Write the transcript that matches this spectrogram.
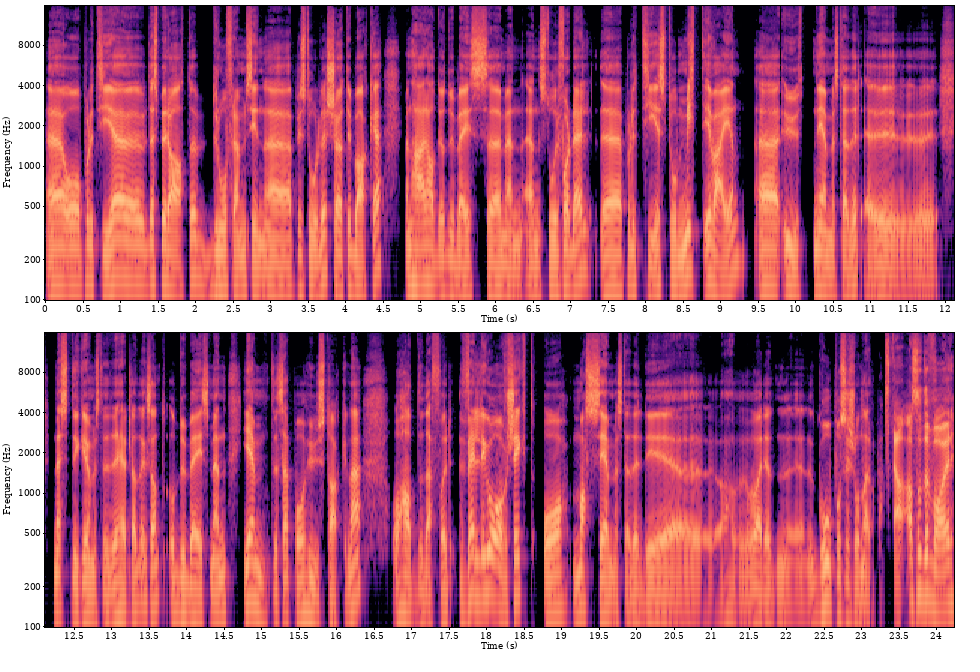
eh, og politiet, desperate, dro frem sine pistoler, skjøt tilbake, men her hadde jo Dubais eh, menn en stor fordel. Politiet sto midt i veien, uten gjemmesteder, eh, nesten ikke gjemmesteder i det hele tatt, og Dubais menn gjemte seg på hustakene og hadde derfor veldig god oversikt og masse gjemmesteder. De eh, var i en, god posisjon der oppe. Ja, altså det var,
